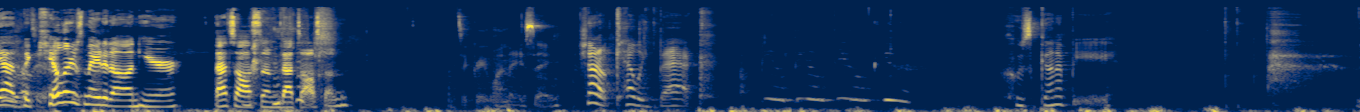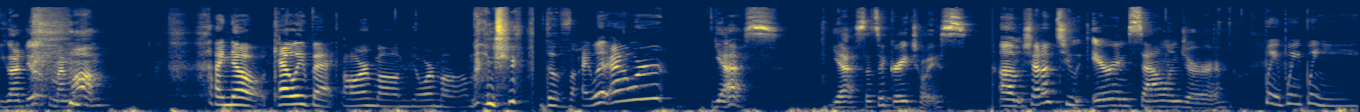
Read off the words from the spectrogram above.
Yeah, Ooh, The Killers made it on here. That's awesome. That's awesome. That's a great one. Amazing. Shout out Kelly Beck, Pew, pew, pew, pew. who's gonna be. You gotta do it for my mom. I know, Kelly Beck, our mom, your mom. the Violet Hour? Yes. Yes, that's a great choice. Um, shout out to Aaron Salinger. Bwee, bwee, bwee.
